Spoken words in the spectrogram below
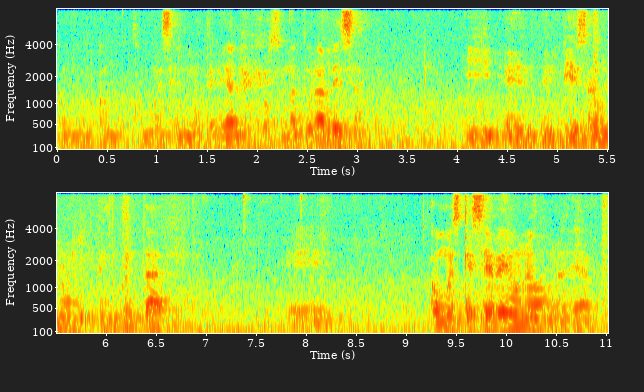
como, como- como es el material por su naturaleza, y eh, empieza uno a, a intentar eh, cómo es que se ve una obra de arte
